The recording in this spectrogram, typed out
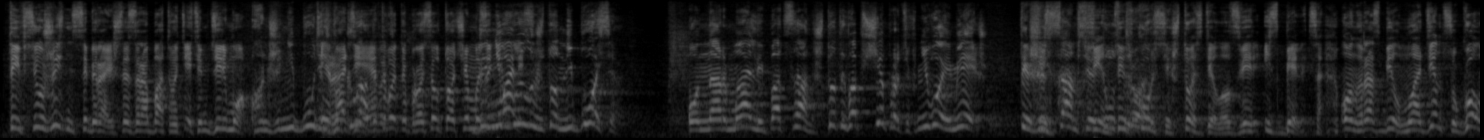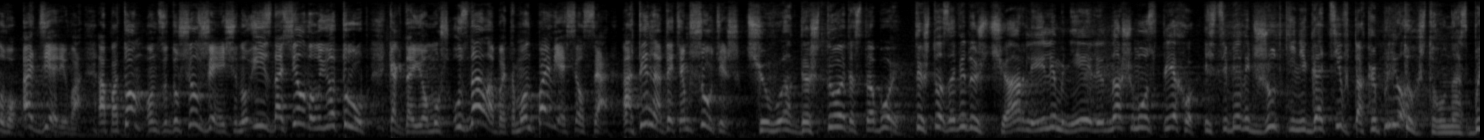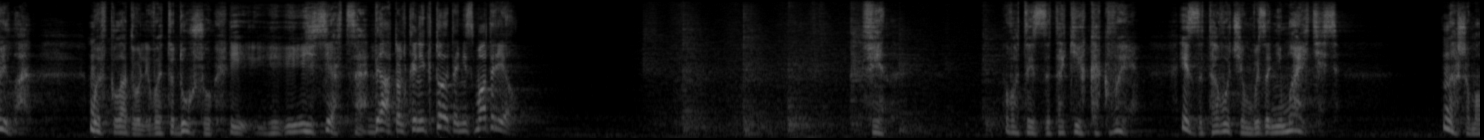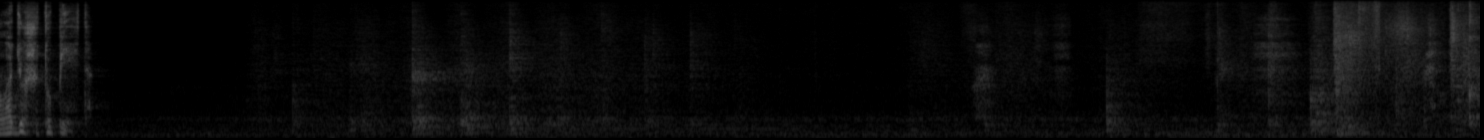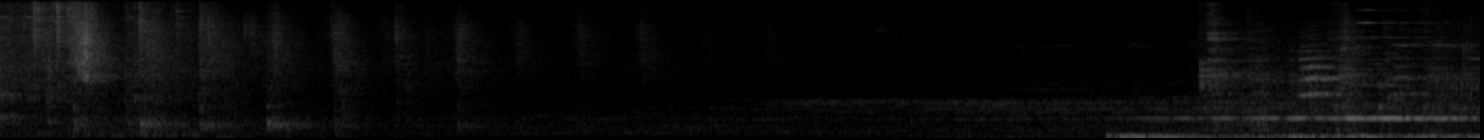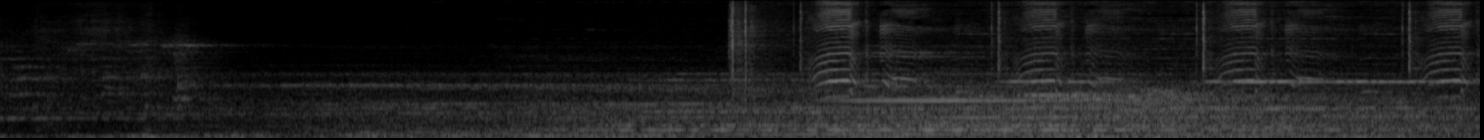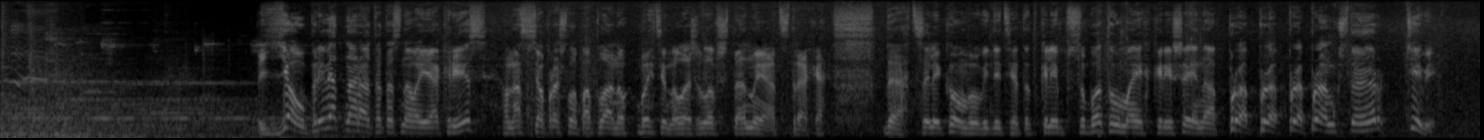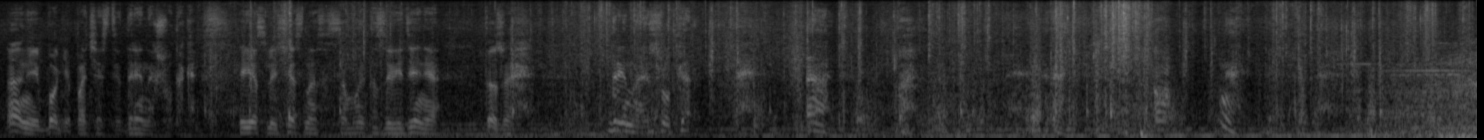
Ты всю жизнь собираешься зарабатывать этим дерьмом? Он же не будет И ради этого ты бросил то, чем мы да занимались? не выложит он, не бойся. Он нормальный пацан. Что ты вообще против него имеешь? Ты же Фин, сам все Фин, это ты в устроил. курсе, что сделал зверь из Белица? Он разбил младенцу голову о дерево, а потом он задушил женщину и изнасиловал ее труп. Когда ее муж узнал об этом, он повесился. А ты над этим шутишь. Чувак, да что это с тобой? Ты что, завидуешь Чарли или мне, или нашему успеху? Из тебя ведь жуткий негатив так и прет. То, что у нас было, мы вкладывали в эту душу и, и- и сердце. Да, только никто это не смотрел. Фин, вот из-за таких, как вы, из-за того, чем вы занимаетесь, наша молодежь и тупеет. Привет, народ, это снова я, Крис. У нас все прошло по плану. Бетти наложила в штаны от страха. Да, целиком вы увидите этот клип в субботу у моих корешей на про про про пранкстер ТВ. Они боги по части дрянных шуток. Если честно, само это заведение тоже дрянная шутка.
